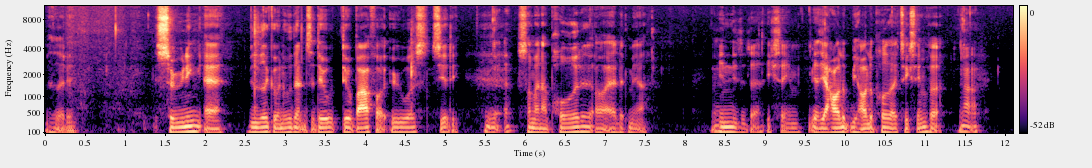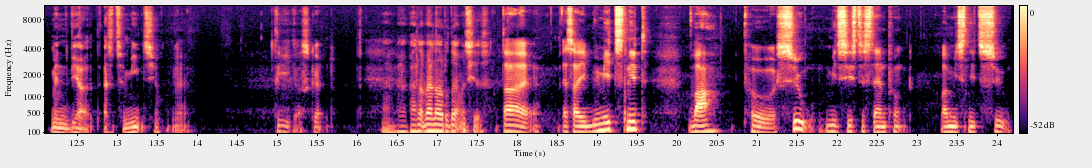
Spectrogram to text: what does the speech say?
hvad hedder det, søgning af videregående uddannelse. Det er, jo, det er jo bare for at øve os, siger de. Ja. Så man har prøvet det og er lidt mere Ja. inde i det der eksamen. Jeg, jeg har aldrig, vi har aldrig prøvet at være til eksamen før. Nej, Men vi har, altså til min jo. ja. Det gik også skønt. Ja, hvad, hvad, hvad lavede du der, Mathias? Der, øh, altså mit snit var på 7, mit sidste standpunkt var mit snit 7.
